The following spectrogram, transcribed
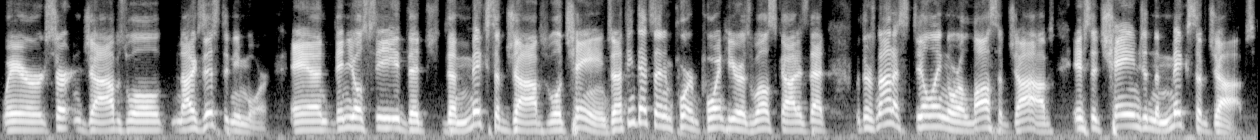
where certain jobs will not exist anymore and then you'll see that the mix of jobs will change. And I think that's an important point here as well, Scot, is that there's not a stealing or a loss of jobs, it's a change in the mix of jobs.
